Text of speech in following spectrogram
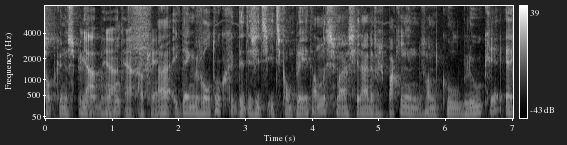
op kunnen spelen Ja, bijvoorbeeld. ja, ja. Eh, ik denk bijvoorbeeld ook, dit is iets, iets compleet anders, maar als je naar de verpakkingen van Coolblue kri- eh,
